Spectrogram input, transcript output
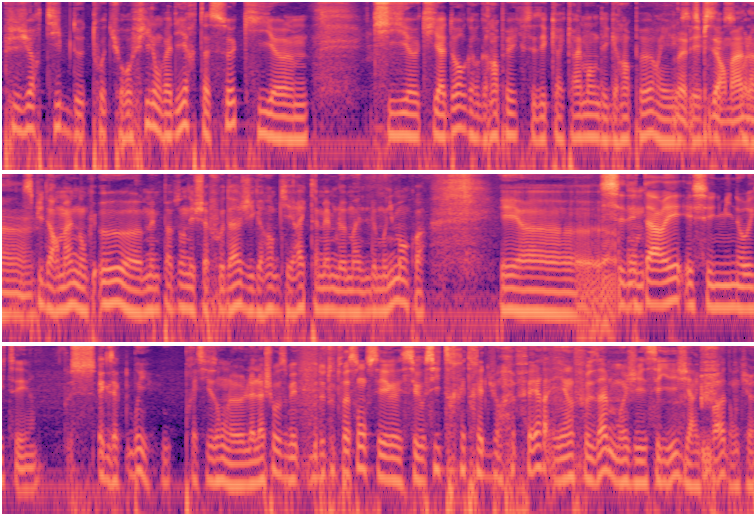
plusieurs types de toiturophiles, on va dire. Tu as ceux qui, euh, qui, euh, qui adorent gr- grimper, c'est des- carrément des grimpeurs. Et Ouais, les Spider-Man, voilà, euh. les Spider-Man, donc eux, euh, même pas besoin d'échafaudage, ils grimpent direct à même le, monument. quoi. Et euh, c'est des on- tarés et c'est une minorité. hein. Exact, oui, précisons le- la, la chose, mais de toute façon, c'est c'est aussi très très dur à faire et infaisable. Moi, j'ai essayé, j'y arrive pas. Donc, euh,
